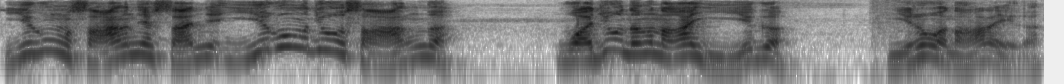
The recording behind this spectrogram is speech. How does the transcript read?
一共三个，三个，一共就三个，我就能拿一个，你说我拿哪个？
